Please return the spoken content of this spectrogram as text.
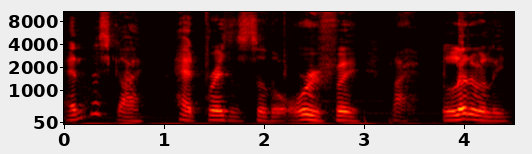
and this guy had presents to the roof, eh? like literally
